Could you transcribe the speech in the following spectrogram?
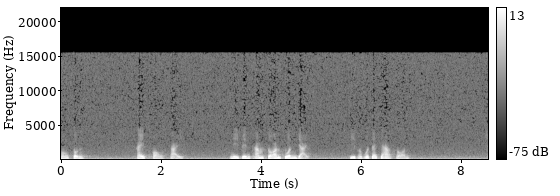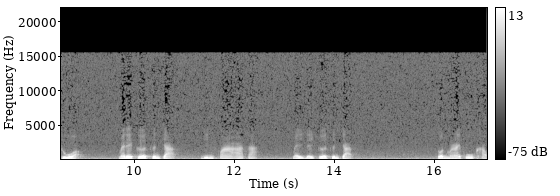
ของตน ให้ผ่องใส นี่เป็นคำสอนส่วนใหญ่ ที่พระพุทธเจ้าสอน ชั่ว ไม่ได้เกิดขึ้นจากดินฟ้าอากาศ ไม่ได้เกิดขึ้นจากต้นไม้ภูเขา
